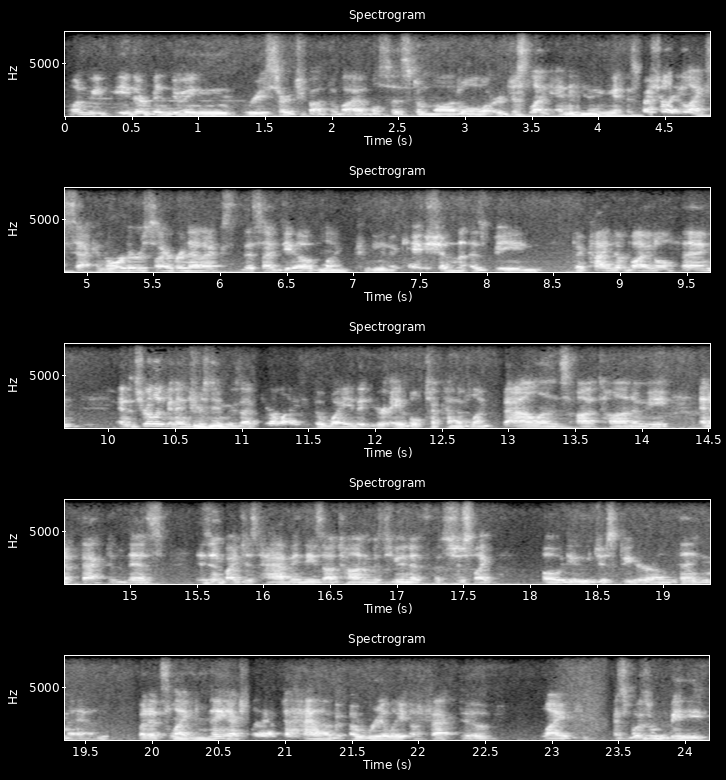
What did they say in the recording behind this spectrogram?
when we've either been doing research about the viable system model or just like mm-hmm. anything, especially like second order cybernetics, this idea of like communication as being the kind of vital thing. And it's really been interesting mm-hmm. because I feel like the way that you're able to kind of like balance autonomy and effectiveness isn't by just having these autonomous units that's just like, oh, dude, just do your own thing, man. But it's like, mm-hmm. they actually have to have a really effective like I suppose it would be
